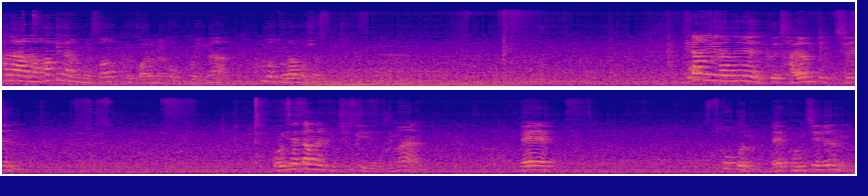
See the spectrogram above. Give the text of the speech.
하나하나 확인하면서 그 걸음을 걷고 있나 한번 돌아보셨으면 좋겠습니다. 태양이라는 그 자연빛은 온 세상을 비출 수 있지만 내 속은, 내 본질은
